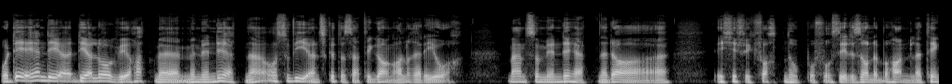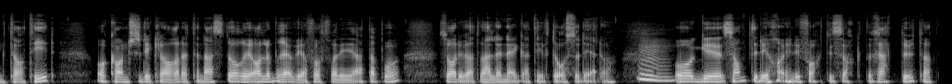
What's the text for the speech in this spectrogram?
og Det er en dialog vi har hatt med, med myndighetene, og som vi ønsket å sette i gang allerede i år. Men som myndighetene da eh, ikke fikk farten opp, og for å si det sånn, å behandle ting tar tid. Og kanskje de klarer det til neste år. I alle brev vi har fått fra de etterpå, så har de vært veldig negative til også det. da. Mm. Og eh, samtidig har de faktisk sagt rett ut at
